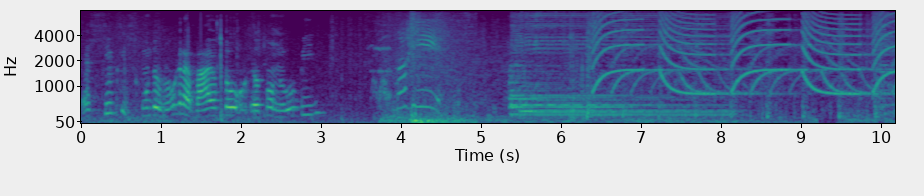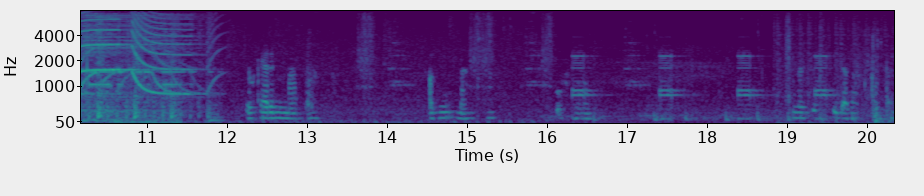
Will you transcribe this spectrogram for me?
É simples, quando eu vou gravar, eu tô, eu tô noob. Morri! Eu quero me matar. Alguém me mata. Por favor. Meu Deus, filha da puta.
